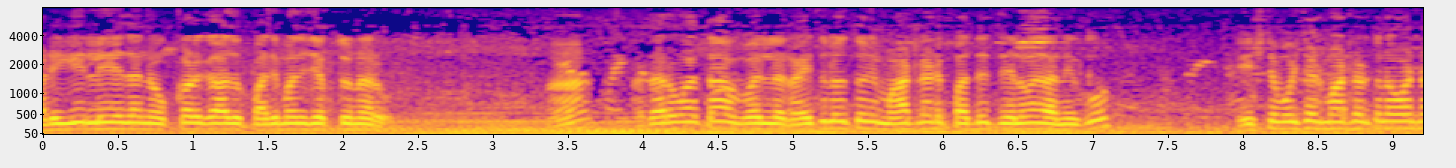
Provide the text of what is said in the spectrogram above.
అడిగలేదని ఒక్కడు కాదు పది మంది చెప్తున్నారు? ఆ? తర్వాత వీళ్ళు రైతులతో మాట్లాడే పద్ధతి తెలియదా నీకు? ఇష్టం వచ్చినట్టు మాట్లాడుతున్నావంట?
